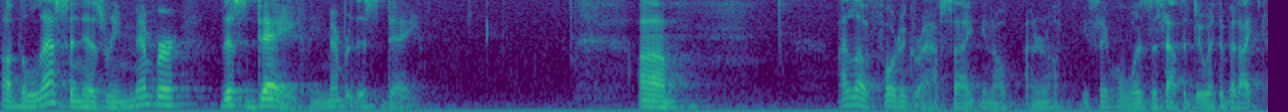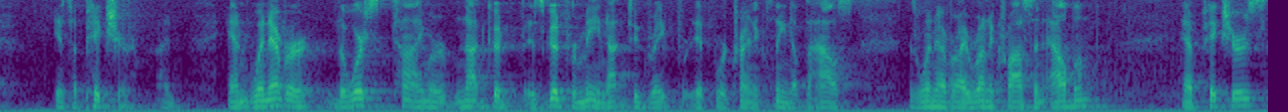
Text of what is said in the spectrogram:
of the lesson is Remember this day. Remember this day. Um, I love photographs. I, you know, I don't know. You say, well, what does this have to do with it? But I, it's a picture. I, and whenever the worst time, or not good, is good for me, not too great for if we're trying to clean up the house, is whenever I run across an album of pictures.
